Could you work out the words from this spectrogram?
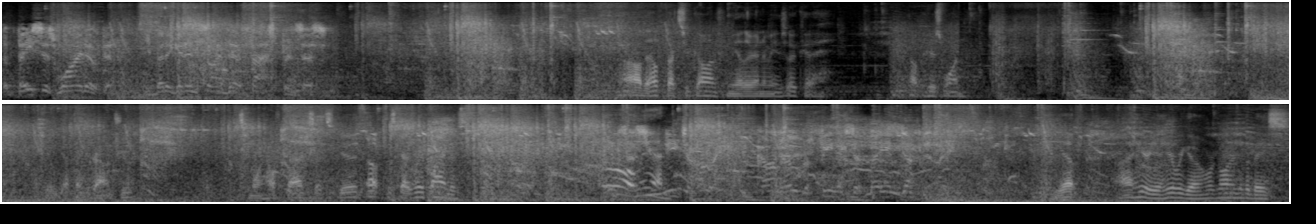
The base is wide open. You better get inside there fast, Princess. Oh, the health packs are gone from the other enemies. Okay. Oh, here's one. Okay, we got that ground troop. Some more health packs. That's good. Oh, this guy's right behind us. Oh Princess, you man. need to hurry. You can't hold the Phoenix at bay indefinitely. Yep. I hear you. Here we go. We're going into the base.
